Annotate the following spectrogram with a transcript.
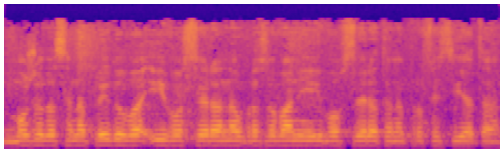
може да се напредува и во сфера на образование и во сферата на професијата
